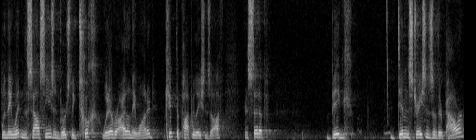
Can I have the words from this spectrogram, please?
when they went in the South Seas and virtually took whatever island they wanted, kicked the populations off, and set up big demonstrations of their power,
